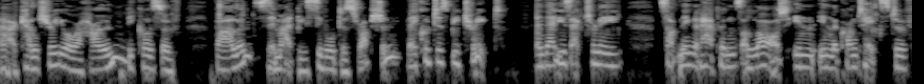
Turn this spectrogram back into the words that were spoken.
uh, a country or a home because of violence, there might be civil disruption, they could just be tricked. And that is actually something that happens a lot in, in the context of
